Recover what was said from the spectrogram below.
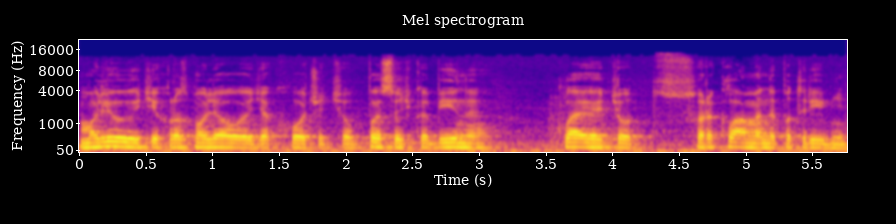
малюють їх, розмальовують як хочуть, описують кабіни, клеють от реклами непотрібні.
